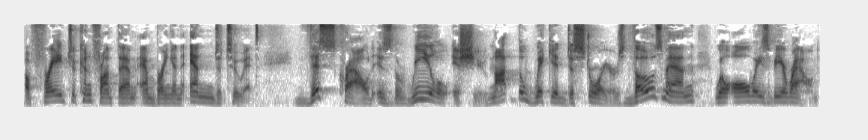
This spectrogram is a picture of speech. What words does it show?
afraid to confront them and bring an end to it. This crowd is the real issue, not the wicked destroyers. Those men will always be around.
